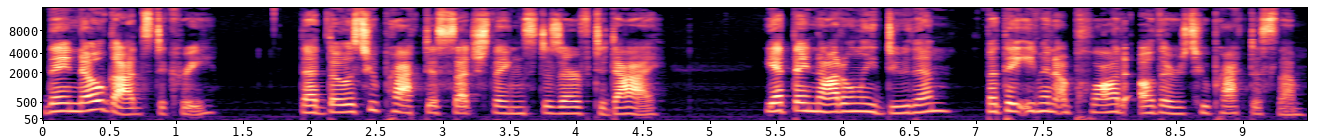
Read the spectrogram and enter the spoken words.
They know God's decree that those who practice such things deserve to die, yet they not only do them, but they even applaud others who practice them.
